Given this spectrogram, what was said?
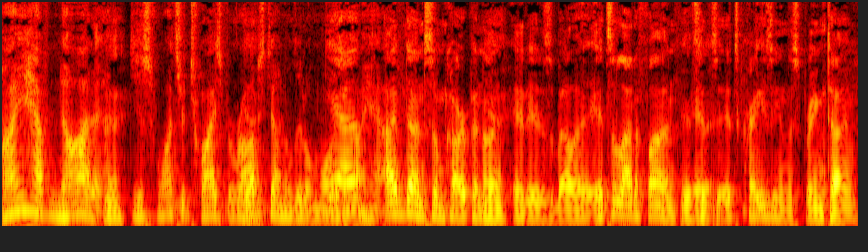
I have not uh, just once or twice, but Rob's done a little more than I have. I've done some carping on Yeah. it, Isabella. It's a lot of fun. It's It's a- it's, crazy in the springtime.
